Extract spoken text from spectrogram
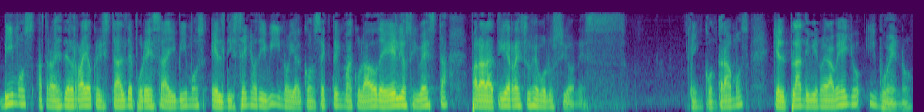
vimos a través del rayo cristal de pureza y vimos el diseño divino y el concepto inmaculado de Helios y Vesta para la Tierra y sus evoluciones. Encontramos que el plan divino era bello y bueno,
